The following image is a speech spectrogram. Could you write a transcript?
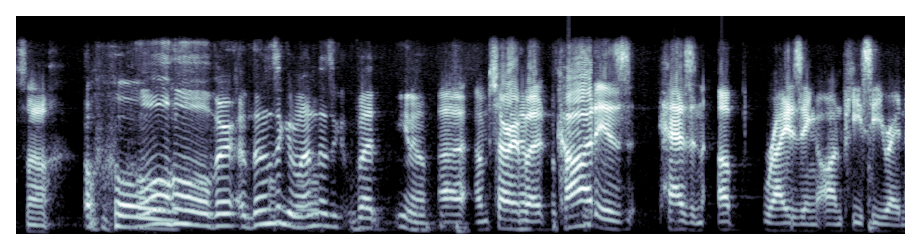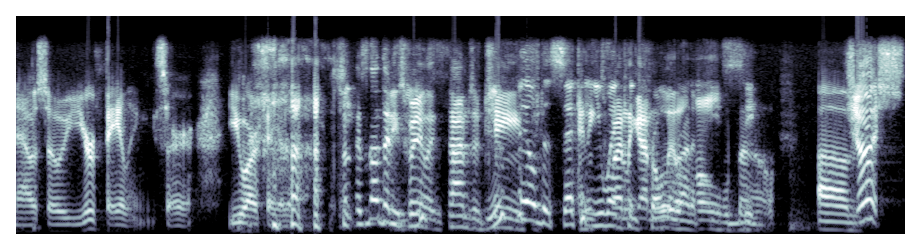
so Oh, Oh, very, that's a good one. That's a good, but you know, Uh, I'm sorry, but COD is has an uprising on PC right now, so you're failing, sir. You are failing. it's not that he's failing. Times have changed. you changed. failed the second you went finally gotten controller on a old PC. Um, Shush,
